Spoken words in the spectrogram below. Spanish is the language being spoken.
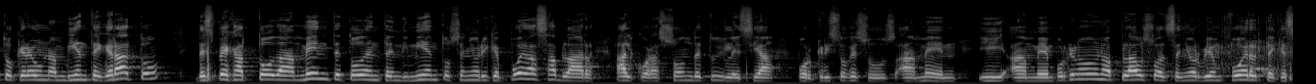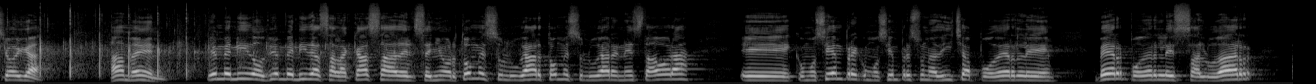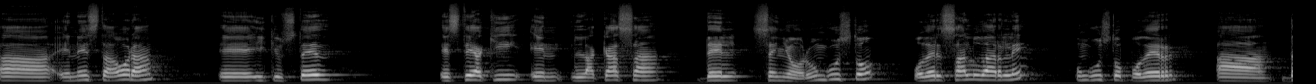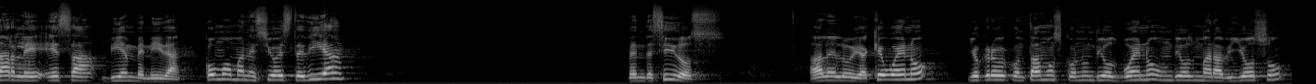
crea un ambiente grato, despeja toda mente, todo entendimiento, Señor, y que puedas hablar al corazón de tu iglesia por Cristo Jesús. Amén y amén. ¿Por qué no un aplauso al Señor bien fuerte que se oiga? Amén. Bienvenidos, bienvenidas a la casa del Señor. Tome su lugar, tome su lugar en esta hora. Eh, como siempre, como siempre es una dicha poderle ver, poderle saludar ah, en esta hora eh, y que usted esté aquí en la casa del Señor. Un gusto poder saludarle, un gusto poder ah, darle esa bienvenida. ¿Cómo amaneció este día? Bendecidos. Aleluya. Qué bueno. Yo creo que contamos con un Dios bueno, un Dios maravilloso,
